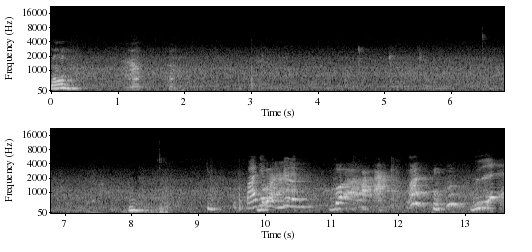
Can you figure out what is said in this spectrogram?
หนึ่งเอาเ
